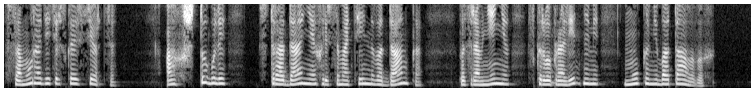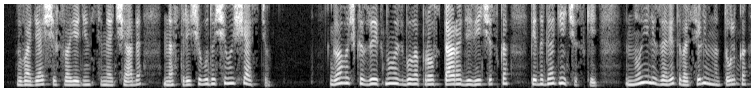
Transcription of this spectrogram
в само родительское сердце. Ах, что были страдания хрестоматийного Данка по сравнению с кровопролитными муками Баталовых, выводящих свое единственное чадо навстречу будущему счастью. Галочка заикнулась было про стародевическо-педагогический, но Елизавета Васильевна только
